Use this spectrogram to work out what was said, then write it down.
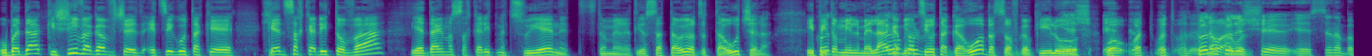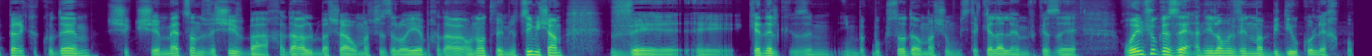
הוא בדק, כי שיב אגב, שהציגו אותה ככן שחקנית טובה, היא עדיין לא שחקנית מצוינת. זאת אומרת, היא עושה טעויות, זו טעות שלה. היא קודם- פתאום מלמלה, גם כל- הוציאו אותה גרוע בסוף, גם כאילו, יש- וואו, what, what, what, קודם no, כל was- יש אה, סצנה בפרק הקודם, שכשמצון ושיב בחדר הלבשה או מה שזה לא יהיה, בחדר הארונות, והם יוצאים משם, וקנדל כזה עם בקבוק סודה או משהו מסתכל עליהם וכזה, רואים שהוא כזה, אני לא מבין מה בדיוק הולך פה.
